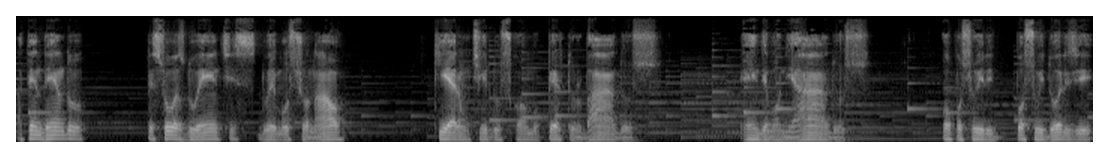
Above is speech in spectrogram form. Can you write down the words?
atendendo pessoas doentes do emocional que eram tidos como perturbados, endemoniados ou possuidores de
